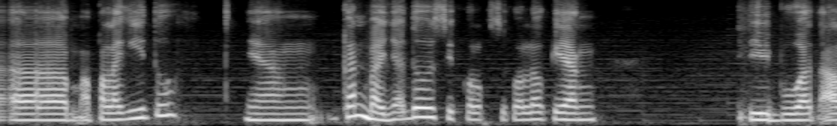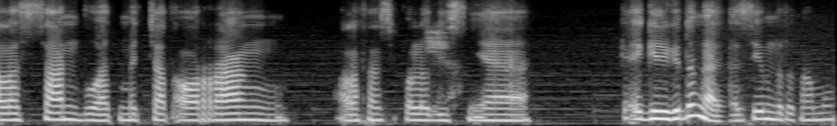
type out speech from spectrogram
em, apalagi itu yang kan banyak tuh psikolog-psikolog yang dibuat alasan buat mecat orang, alasan psikologisnya. Kayak gitu-gitu nggak sih menurut kamu?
